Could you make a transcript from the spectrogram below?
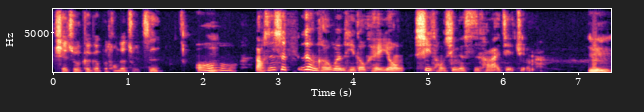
协助各个不同的组织。哦，老师是任何问题都可以用系统性的思考来解决吗？嗯，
